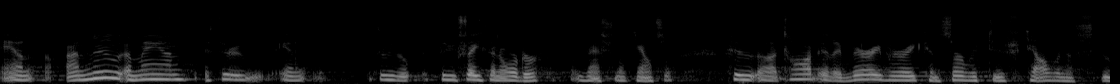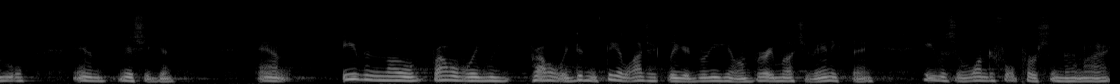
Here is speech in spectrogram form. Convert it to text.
and I knew a man through in through the through Faith and Order National Council who uh, taught at a very very conservative Calvinist school in Michigan, and even though probably we probably didn't theologically agree on very much of anything, he was a wonderful person and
